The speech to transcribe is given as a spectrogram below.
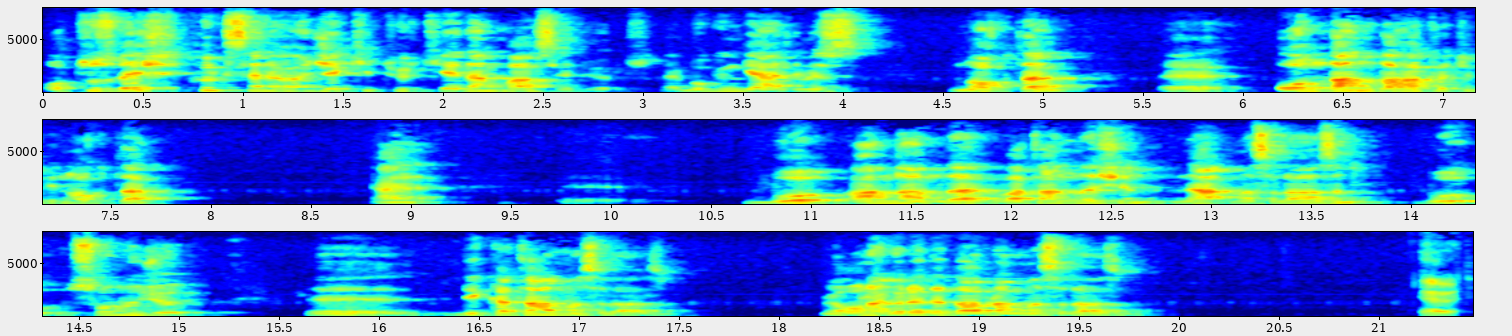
35-40 sene önceki Türkiye'den bahsediyoruz. Bugün geldiğimiz nokta ondan daha kötü bir nokta. Yani bu anlamda vatandaşın ne yapması lazım? Bu sonucu dikkate alması lazım. Ve ona göre de davranması lazım. Evet.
